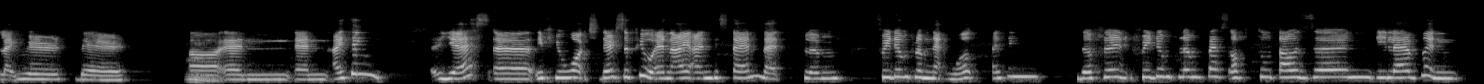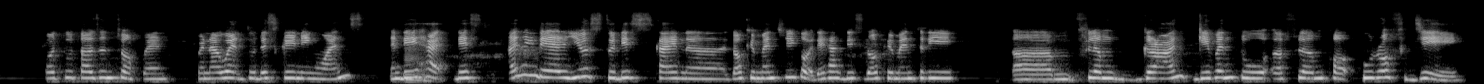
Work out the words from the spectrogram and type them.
like we're there. Mm. Uh, and and I think yes, uh, if you watch, there's a few, and I understand that film Freedom Film Network. I think the Freedom Film Fest of 2011 or 2012 when when I went to the screening once and they mm. had this I think they're used to this kind of documentary code. They have this documentary um, film grant given to a film called Huruf J.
